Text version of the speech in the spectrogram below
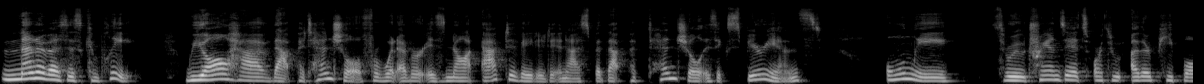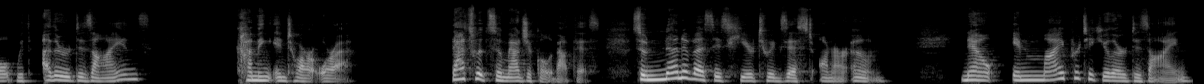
none of us is complete. We all have that potential for whatever is not activated in us, but that potential is experienced only through transits or through other people with other designs coming into our aura. That's what's so magical about this. So none of us is here to exist on our own. Now, in my particular design,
